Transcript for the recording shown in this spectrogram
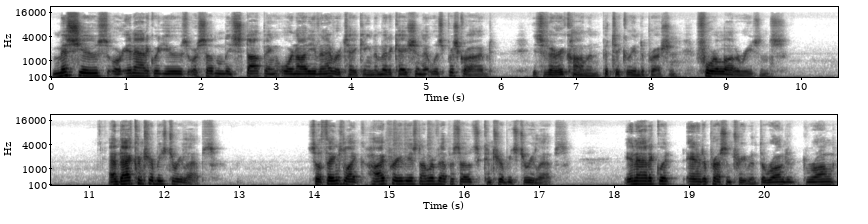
misuse or inadequate use or suddenly stopping or not even ever taking the medication that was prescribed is very common, particularly in depression, for a lot of reasons. And that contributes to relapse. So things like high previous number of episodes contributes to relapse. Inadequate antidepressant treatment, the wrong wrong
